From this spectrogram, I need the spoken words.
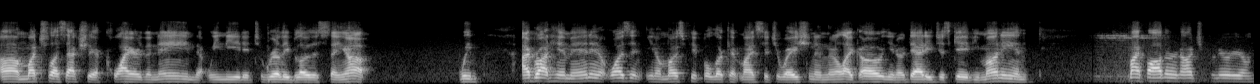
um, much less actually acquire the name that we needed to really blow this thing up. We. I brought him in, and it wasn't, you know, most people look at my situation and they're like, oh, you know, daddy just gave you money. And my father, an entrepreneur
